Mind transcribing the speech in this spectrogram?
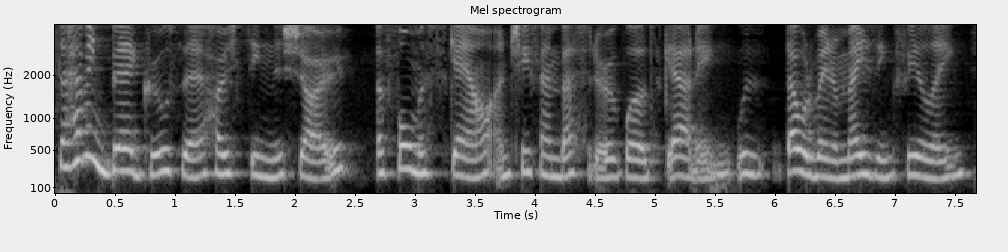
So, having Bear Grylls there hosting the show, a former scout and chief ambassador of World Scouting, was that would have been an amazing feeling.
